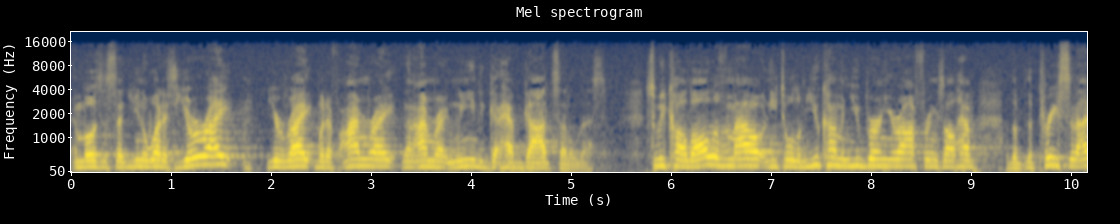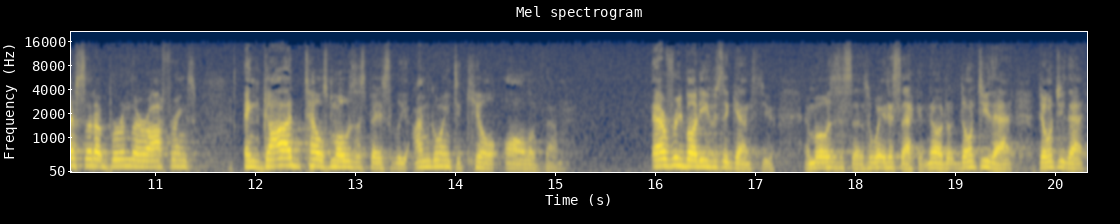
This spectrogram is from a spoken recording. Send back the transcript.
And Moses said, You know what? If you're right, you're right. But if I'm right, then I'm right. And we need to have God settle this. So he called all of them out and he told them, You come and you burn your offerings. I'll have the, the priests that I've set up burn their offerings. And God tells Moses basically, I'm going to kill all of them. Everybody who's against you. And Moses says, wait a second. No, don't, do that. Don't do that.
